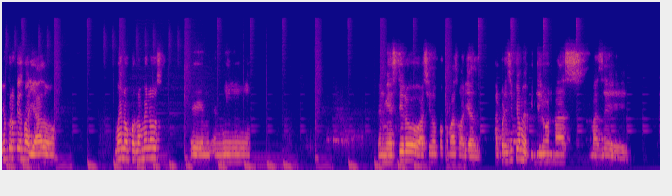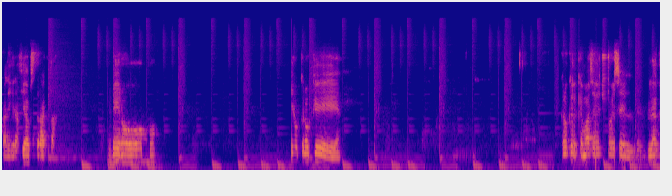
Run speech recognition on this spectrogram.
Yo creo que es variado. Bueno, por lo menos en, en mi en mi estilo ha sido un poco más variado. Al principio me pidieron más, más de caligrafía abstracta, pero yo creo que creo que el que más he hecho es el Black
